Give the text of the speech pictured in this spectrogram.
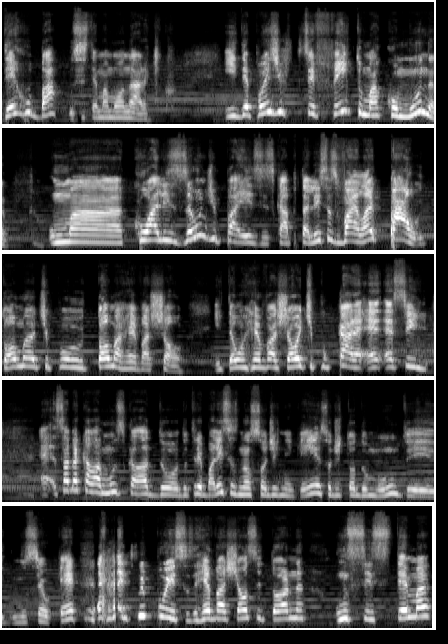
derrubar o sistema monárquico. E depois de ser feita uma comuna, uma coalizão de países capitalistas vai lá e pau, toma, tipo, toma Revachol. Então Revachol é tipo, cara, é, é assim, É, sabe aquela música lá do, do Tribalistas? Não sou de ninguém, sou de todo mundo e não sei o quê? É tipo isso. Revachol se torna um sistema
